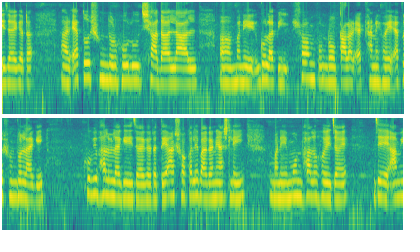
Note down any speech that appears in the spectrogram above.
এই জায়গাটা। আর এত সুন্দর হলুদ, সাদা, লাল মানে গোলাপি সম্পূর্ণ কালার একখানে হয়ে এত সুন্দর লাগে। খুবই ভালো লাগে এই জায়গাটাতে। আর সকালে বাগানে আসলেই মানে মন ভালো হয়ে যায় যে আমি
